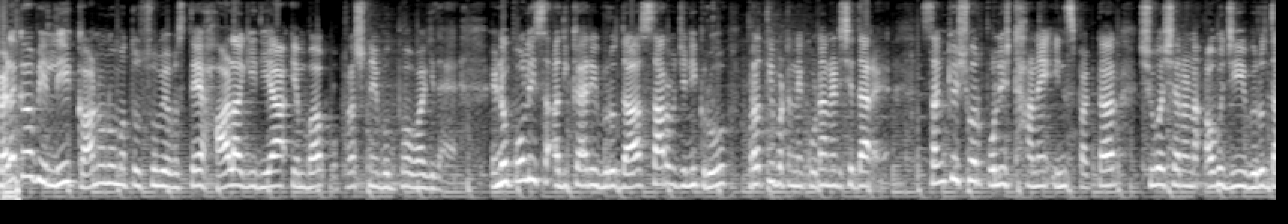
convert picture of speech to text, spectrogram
ಬೆಳಗಾವಿಯಲ್ಲಿ ಕಾನೂನು ಮತ್ತು ಸುವ್ಯವಸ್ಥೆ ಹಾಳಾಗಿದೆಯಾ ಎಂಬ ಪ್ರಶ್ನೆ ಉದ್ಭವವಾಗಿದೆ. ಇನ್ನು ಪೊಲೀಸ್ ಅಧಿಕಾರಿ ವಿರುದ್ಧ ಸಾರ್ವಜನಿಕರು ಪ್ರತಿಭಟನೆ ಕೂಡ ನಡೆಸಿದ್ದಾರೆ. ಸಂಕೇಶ್ವರ್ ಪೊಲೀಸ್ ಠಾಣೆ ಇನ್ಸ್ಪೆಕ್ಟರ್ ಶಿವಶರಣ ಅವಜಿ ವಿರುದ್ಧ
